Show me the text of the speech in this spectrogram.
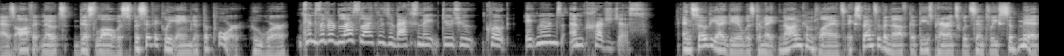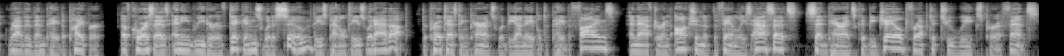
As Offit notes, this law was specifically aimed at the poor, who were considered less likely to vaccinate due to, quote, ignorance and prejudice. And so the idea was to make non-compliance expensive enough that these parents would simply submit rather than pay the piper. Of course, as any reader of Dickens would assume, these penalties would add up. The protesting parents would be unable to pay the fines, and after an auction of the family's assets, said parents could be jailed for up to two weeks per offense.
